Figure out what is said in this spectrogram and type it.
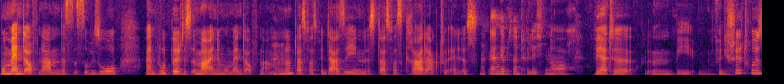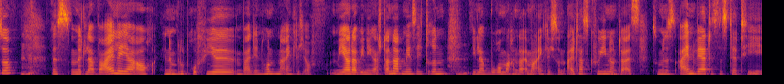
Momentaufnahmen. Das ist sowieso, ein Blutbild ist immer eine Momentaufnahme. Mhm. Ne? Das, was wir da sehen, ist das, was gerade aktuell ist. Dann gibt es natürlich noch Werte ähm, wie für die Schilddrüse mhm. ist mittlerweile ja auch in einem Blutprofil bei den Hunden eigentlich auch mehr oder weniger standardmäßig drin. Mhm. Die Labore machen da immer eigentlich so ein Altersscreen und da ist zumindest ein Wert, das ist der T4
